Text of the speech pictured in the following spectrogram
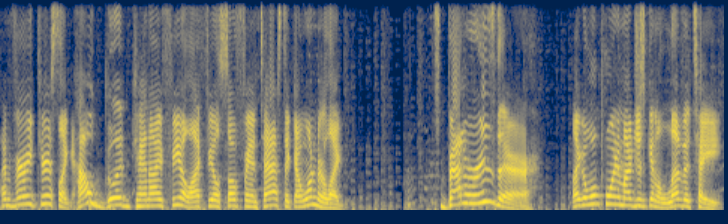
I'm very curious, like, how good can I feel? I feel so fantastic. I wonder, like, how much better is there? Like, at what point am I just gonna levitate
